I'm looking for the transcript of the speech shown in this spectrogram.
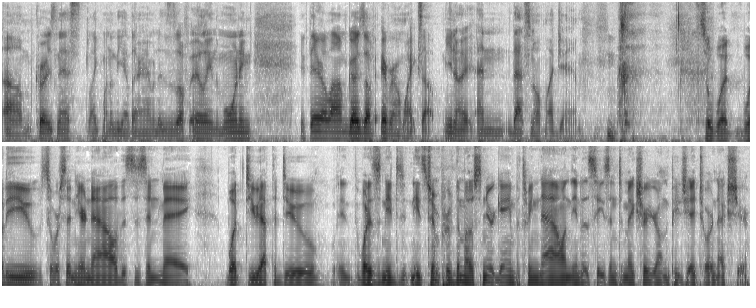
um, crow's nest, like one of the other amateurs, is off early in the morning. If their alarm goes off, everyone wakes up, you know, and that's not my jam. so what? What do you? So we're sitting here now. This is in May. What do you have to do? What is needs needs to improve the most in your game between now and the end of the season to make sure you're on the PGA Tour next year?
